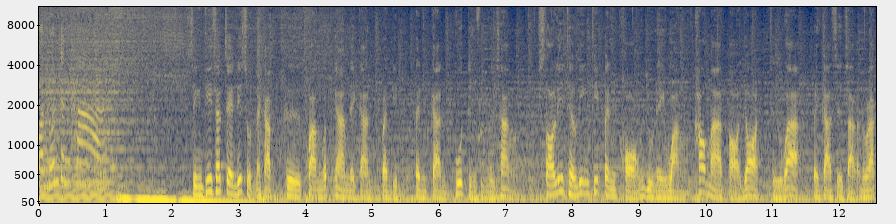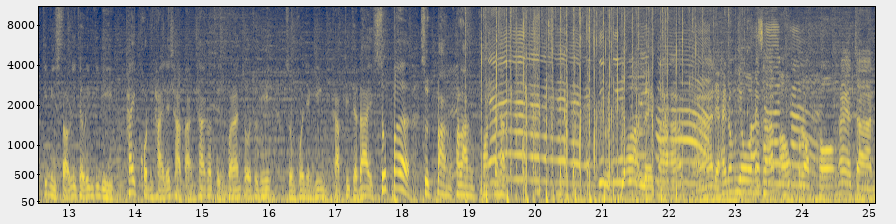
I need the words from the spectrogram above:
มาลุ้นกันค่ะ สิ่งที่ชัดเจนที่สุดนะครับ คือความงดงามในการประดิษฐ์เป็นการพูดถึงฝีมือช่าง Storytelling ที่เป็นของอยู่ในวังเข้ามาต่อยอด ถือว่าเป็นการสืบสานอนุรักษ์ที่มี Storytelling ที่ดี ให้คนไทยและชาวต่างชาติเข้าถึงเพราะฉะนั้นโชว์ชุดนี้สมควรอย่างยิ่งครับ ที่จะได้ซุปเปอร์สุดปังพลังฮอตนะครับยินดียอดเลยครับด้ วอ่าค่ะเดี๋ยวให้น้องโยนนะครับ ขอเชิญเอาค่ะ กรอบทองให้อาจารย์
